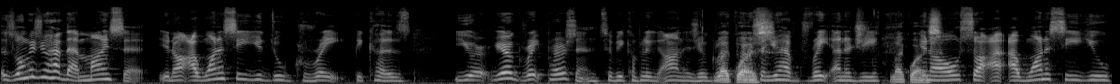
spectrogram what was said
as long as you have that mindset. You know, I want to see you do great because. You're you're a great person to be completely honest. You're a great Likewise. person. You have great energy. Likewise. You know, so I, I want to see you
